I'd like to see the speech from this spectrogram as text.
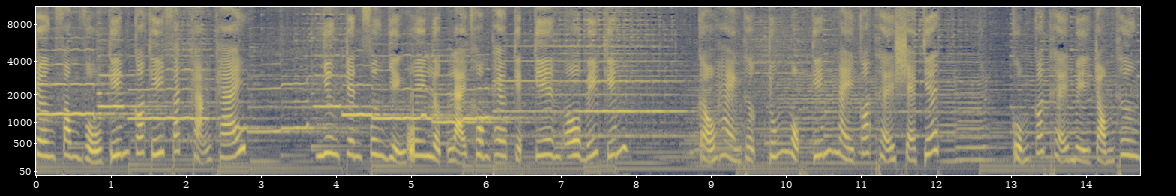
Sơn Phong Vũ Kiếm có khí phách khẳng khái. Nhưng trên phương diện uy lực lại không theo kịp Kiên ô bí kiếm. Cậu hàng thực trúng một kiếm này có thể sẽ chết. Cũng có thể bị trọng thương.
